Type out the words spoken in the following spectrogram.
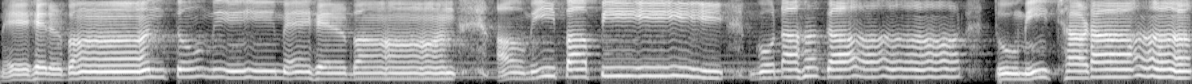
মেহেরবান, তুমি মেহেরবান। আমি পাপি, গোনাহগার, তুমি ছাড়া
